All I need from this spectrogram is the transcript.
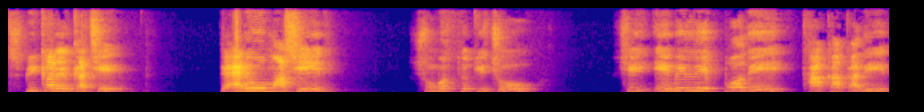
স্পিকারের কাছে তেরো মাসের সমস্ত কিছু সেই এমএলএ পদে থাকাকালীন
